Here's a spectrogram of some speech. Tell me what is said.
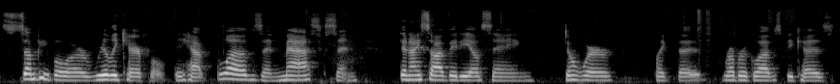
some people are really careful. They have gloves and masks, and then I saw a video saying don't wear like the rubber gloves because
